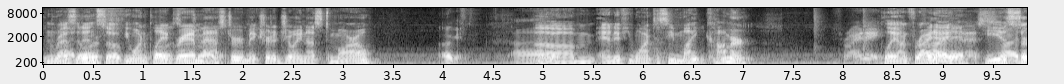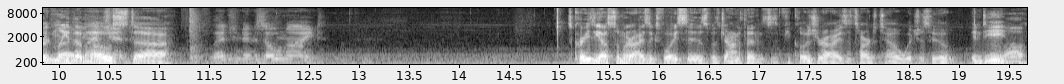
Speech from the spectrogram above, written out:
in residence. So if you want to play Oh, a it's a dragon. Grandmaster, make sure to join us tomorrow. okay. I- Um, and if you want to see Mike Comer Friday. play on Friday, Friday. Yes. he is Friday, certainly the Friday. most. Uh, Legend in his own mind. it's crazy how similar Isaac's voice is with Jonathan's. If you close your eyes, it's hard to tell which is who. Indeed. oh,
